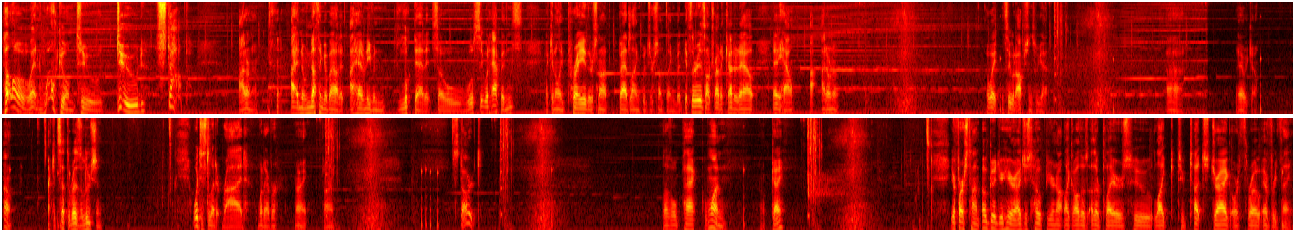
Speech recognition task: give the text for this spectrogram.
Hello and welcome to Dude Stop. I don't know. I know nothing about it. I haven't even looked at it, so we'll see what happens. I can only pray there's not bad language or something, but if there is, I'll try to cut it out. Anyhow, I, I don't know. Oh wait, let's see what options we got. Ah, there we go. Oh, I could set the resolution. We'll just let it ride. Whatever. Alright, fine. Start. Level pack 1. Okay. Your first time. Oh, good, you're here. I just hope you're not like all those other players who like to touch, drag, or throw everything.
